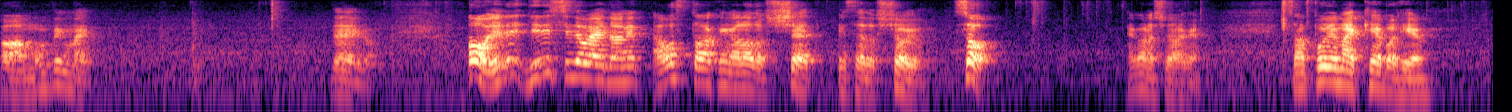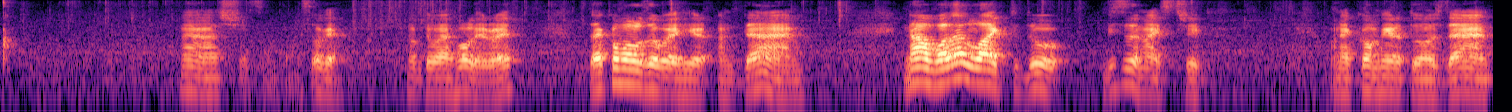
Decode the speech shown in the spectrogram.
Oh, I'm moving my. There you go. Oh, did, did you see the way I done it? I was talking a lot of shit instead of show you. So, I'm gonna show again. So I'm putting my cable here. Ah, shit sometimes. Okay, look the way I hold it, right? So I come all the way here, and then, now what I like to do, this is a nice trick. When I come here towards the end,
